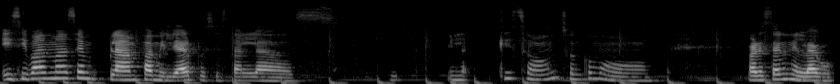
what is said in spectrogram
Y si van más en plan familiar, pues están las... la- ¿Qué son? Son como... Para estar en el lago.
